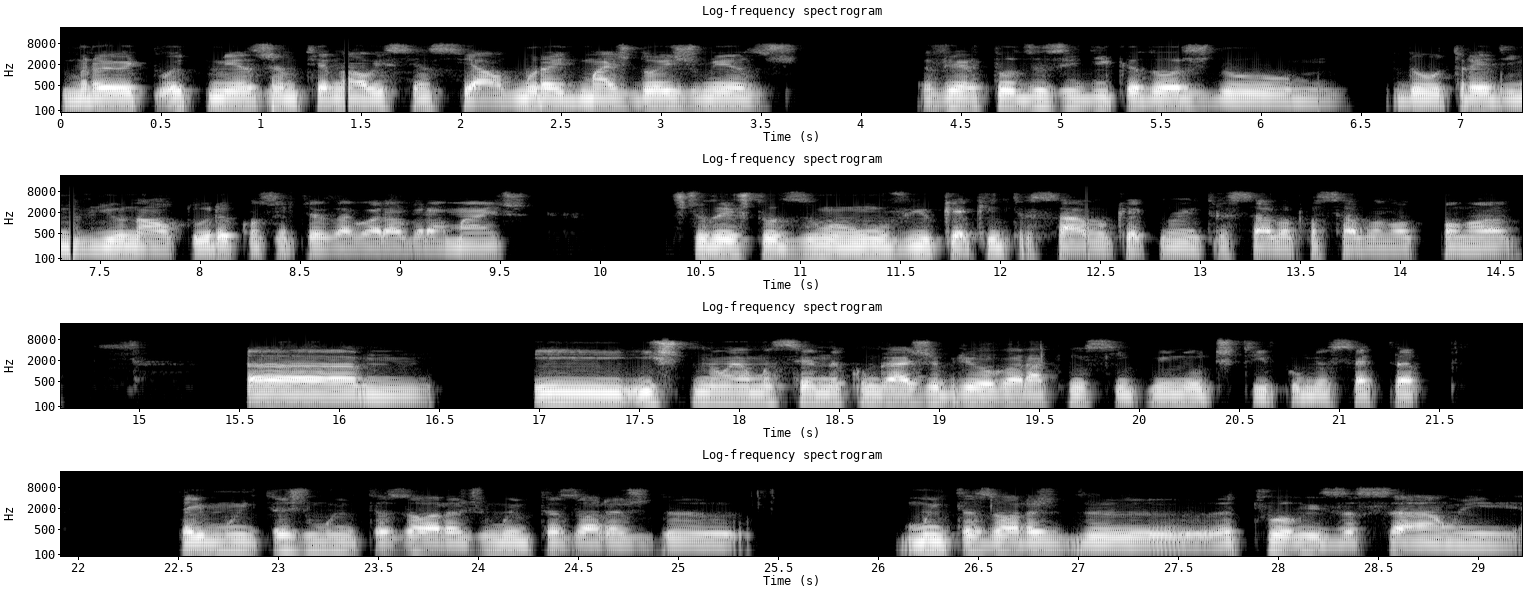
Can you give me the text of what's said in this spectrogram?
demorei oito meses a meter na essencial, demorei mais dois meses a ver todos os indicadores do, do TradingView na altura, com certeza agora haverá mais. Estudei-os todos um a um, vi o que é que interessava, o que é que não interessava, passava logo para o lado. Um, e isto não é uma cena que um gajo abriu agora aqui em 5 minutos, tipo, o meu setup tem muitas, muitas horas, muitas horas de, muitas horas de atualização e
